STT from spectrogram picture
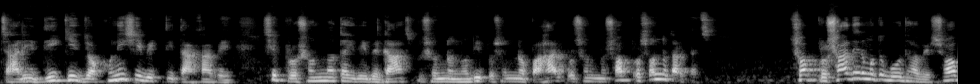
চারিদিকে যখনই সে ব্যক্তি তাকাবে, সে প্রসন্নতাই দেবে গাছ প্রসন্ন, নদী প্রসন্ন, পাহাড় প্রসন্ন, সব প্রসন্ন তার কাছে। সব প্রসাদের মতো বোধ হবে, সব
